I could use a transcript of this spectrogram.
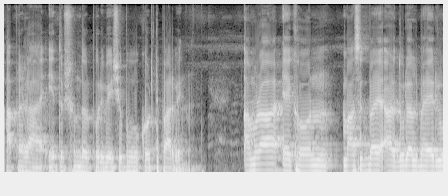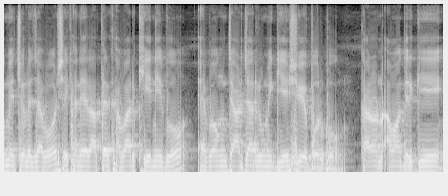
আপনারা এত সুন্দর পরিবেশ উপভোগ করতে পারবেন। আমরা এখন মাসুদ ভাই আর দুলাল ভাইয়ের রুমে চলে যাব সেখানে রাতের খাবার খেয়ে নেব এবং যার যার রুমে গিয়ে শুয়ে পড়ব। কারণ আমাদেরকে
